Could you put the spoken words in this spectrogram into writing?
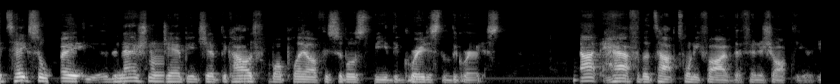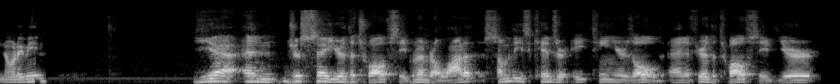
it, takes away the national championship. The college football playoff is supposed to be the greatest of the greatest, not half of the top 25 that finish off the year. You know what I mean? Yeah, and just say you're the 12 seed. Remember, a lot of some of these kids are 18 years old, and if you're the 12 seed, you're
